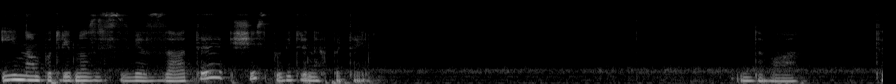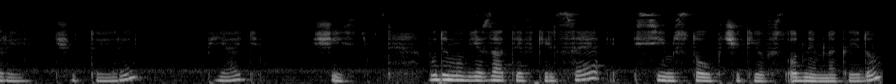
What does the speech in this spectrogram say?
І нам потрібно зв'язати 6 повітряних петель. 2, 3, 4, 5, 6. Будемо в'язати в кільце 7 стовпчиків з одним накидом.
